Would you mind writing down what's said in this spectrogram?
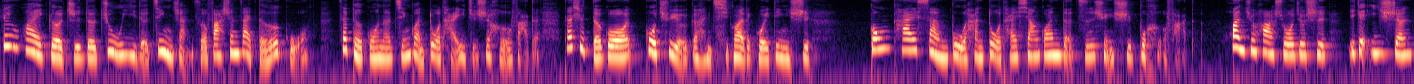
另外一个值得注意的进展，则发生在德国。在德国呢，尽管堕胎一直是合法的，但是德国过去有一个很奇怪的规定是，公开散布和堕胎相关的资讯是不合法的。换句话说，就是一个医生，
